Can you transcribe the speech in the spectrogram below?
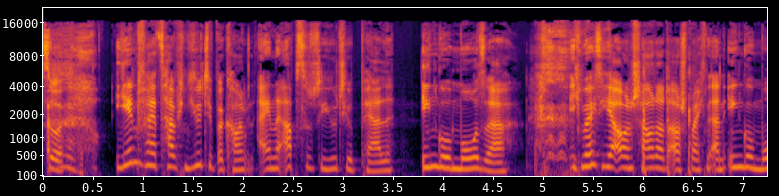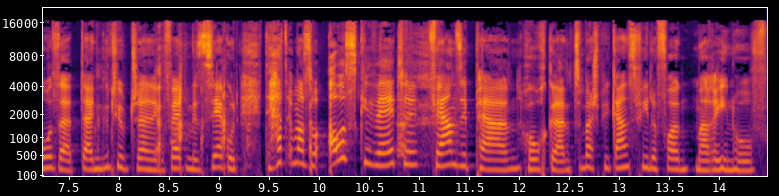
So, jedenfalls habe ich einen YouTube-Account, eine absolute YouTube-Perle. Ingo Moser. Ich möchte hier auch einen Shoutout aussprechen an Ingo Moser. Dein YouTube-Channel gefällt mir sehr gut. Der hat immer so ausgewählte Fernsehperlen hochgeladen. Zum Beispiel ganz viele Folgen Marienhof.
